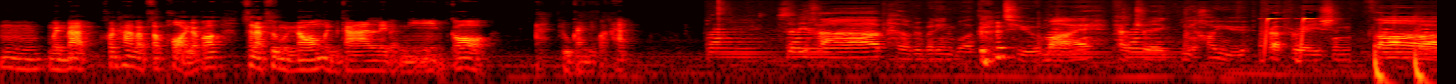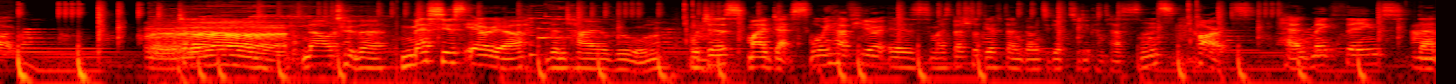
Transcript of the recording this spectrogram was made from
อืม เหมือนแบบค่อนข้างแบบซัพพอร์ตแล้วก็สนับสนุนน้องเหมือนกันอะไรแบบนี้ ก็ดูกันดีกว่าครับ Sawadee Hello everybody and welcome to my Patrick Yin Hao Yu preparation vlog. เออ Now to the messiest area, the entire room, which is my desk. What we have here is my special gift I'm going to give to the contestants. Cards. Handmade things that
